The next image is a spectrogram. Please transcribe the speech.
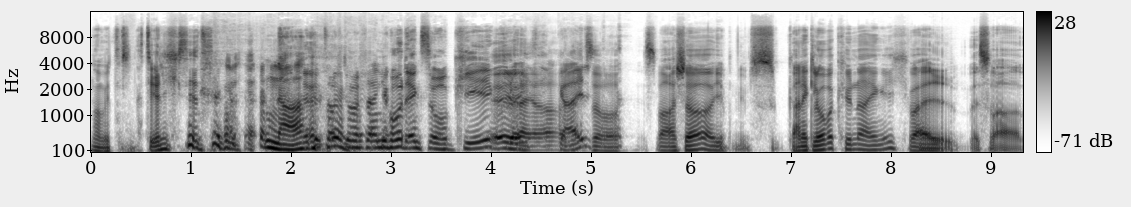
Dann habe ich natürlich gesetzt. Na, Jetzt hast du wahrscheinlich auch denkst, so, okay, crazy, geil. Also, es war schon, ich habe es gar nicht glauben können eigentlich, weil es war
